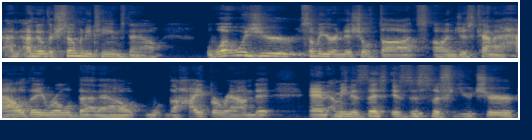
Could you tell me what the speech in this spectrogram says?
I, I know there's so many teams now. What was your some of your initial thoughts on just kind of how they rolled that out, the hype around it, and I mean, is this is this the future?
